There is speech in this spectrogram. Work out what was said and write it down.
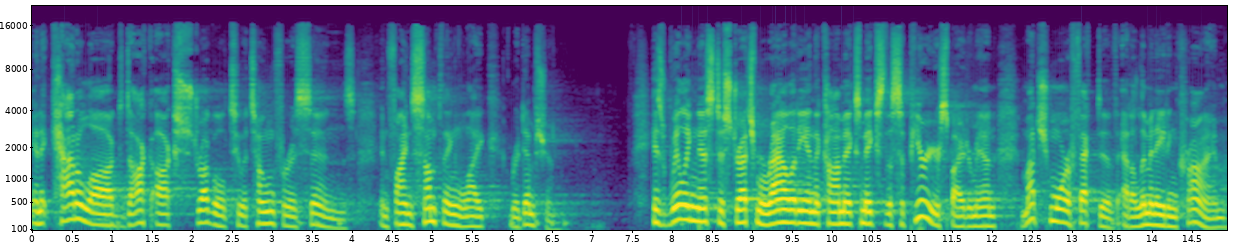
and it cataloged Doc Ock's struggle to atone for his sins and find something like redemption. His willingness to stretch morality in the comics makes the Superior Spider Man much more effective at eliminating crime,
